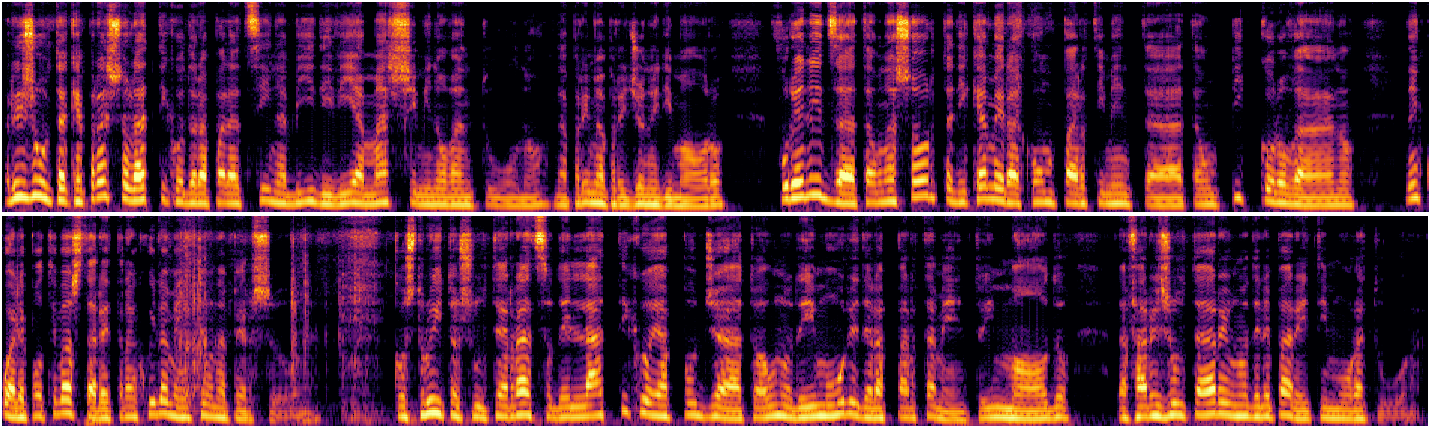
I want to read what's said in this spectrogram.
Risulta che presso l'attico della palazzina B di via Massimi 91, la prima prigione di Moro, fu realizzata una sorta di camera compartimentata, un piccolo vano, nel quale poteva stare tranquillamente una persona. Costruito sul terrazzo dell'attico e appoggiato a uno dei muri dell'appartamento, in modo da far risultare una delle pareti in muratura.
